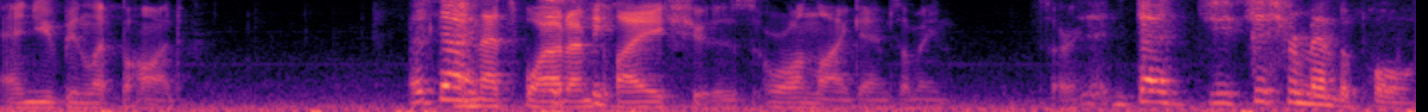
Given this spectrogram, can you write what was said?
and you've been left behind. And that's why I don't be- play shooters or online games. I mean, sorry. Don't just remember, Paul.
